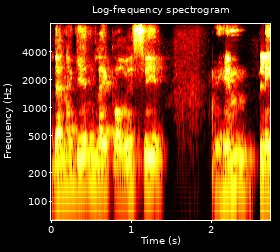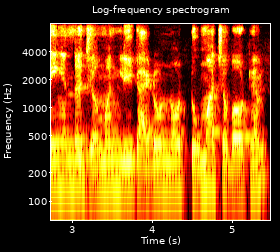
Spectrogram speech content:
Then again, like obviously him playing in the German league, I don't know too much about him.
